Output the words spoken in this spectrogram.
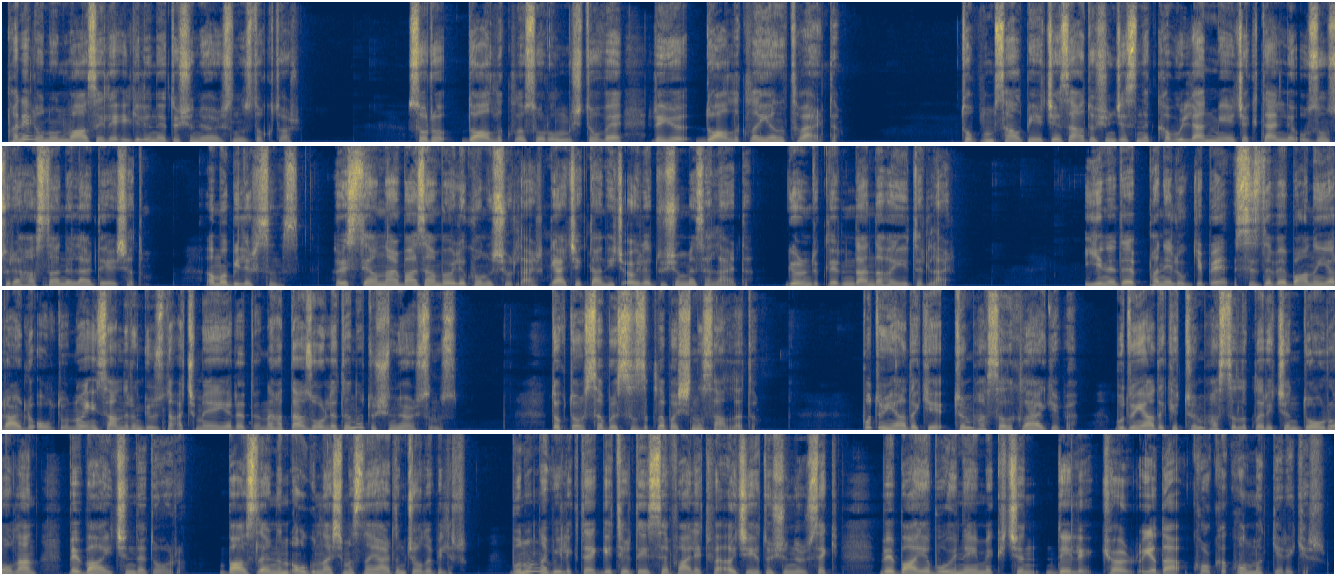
Panelo'nun vaazıyla ilgili ne düşünüyorsunuz doktor? Soru doğallıkla sorulmuştu ve Ryu doğallıkla yanıt verdi. Toplumsal bir ceza düşüncesini kabullenmeyecek denli uzun süre hastanelerde yaşadım. Ama bilirsiniz, Hristiyanlar bazen böyle konuşurlar. Gerçekten hiç öyle düşünmeselerdi. Göründüklerinden daha iyidirler. Yine de Panelo gibi siz de vebanın yararlı olduğunu, insanların gözünü açmaya yaradığını hatta zorladığını düşünüyorsunuz. Doktor sabırsızlıkla başını salladı. Bu dünyadaki tüm hastalıklar gibi, bu dünyadaki tüm hastalıklar için doğru olan veba için de doğru. Bazılarının olgunlaşmasına yardımcı olabilir. Bununla birlikte getirdiği sefalet ve acıyı düşünürsek vebaya boyun eğmek için deli, kör ya da korkak olmak gerekir.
